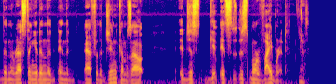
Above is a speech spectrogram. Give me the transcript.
then the resting it in the in the after the gin comes out, it just give, it's just more vibrant. Yes.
